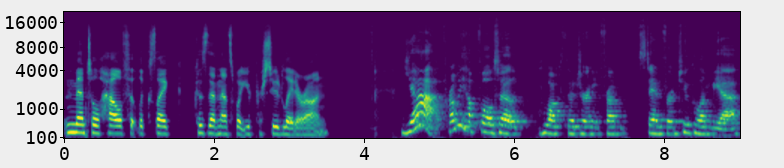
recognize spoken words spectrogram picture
mental health? It looks like because then that's what you pursued later on. Yeah, probably helpful to walk the journey from Stanford to Columbia.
